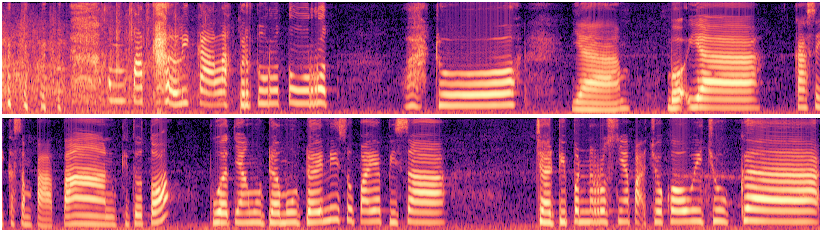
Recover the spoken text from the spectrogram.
Empat kali kalah berturut-turut. Waduh ya mbok ya kasih kesempatan gitu toh buat yang muda-muda ini supaya bisa jadi penerusnya Pak Jokowi juga.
